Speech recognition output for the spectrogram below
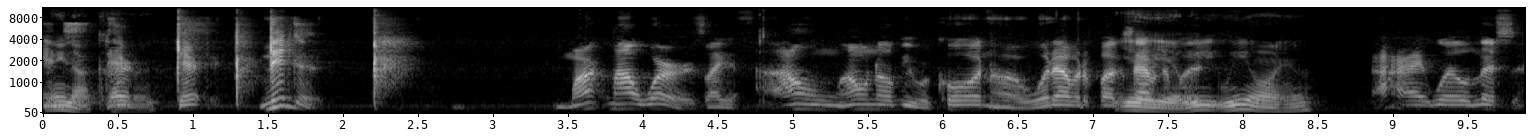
They not they're- coming. they're- nigga. Mark my words. Like I don't, I don't know if you're recording or whatever the fuck's Yeah, happening. yeah, we we on here. all right, well, listen.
